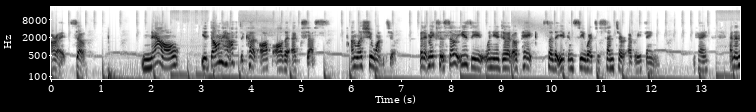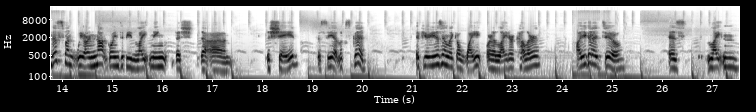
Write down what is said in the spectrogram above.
All right, so now you don't have to cut off all the excess unless you want to. But it makes it so easy when you do it opaque so that you can see where to center everything. Okay, and in this one, we are not going to be lightening the, the, um, the shade to see it looks good. If you're using like a white or a lighter color, all you gotta do is lighten,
